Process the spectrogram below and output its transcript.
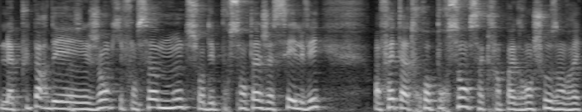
la plupart des gens qui font ça montent sur des pourcentages assez élevés. En fait, à 3%, ça craint pas grand chose en vrai.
